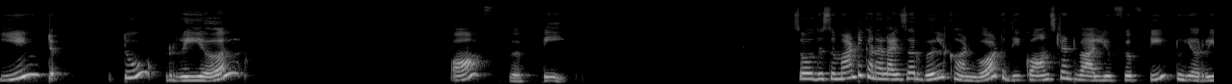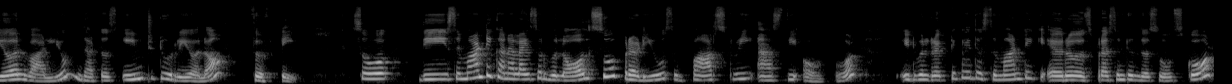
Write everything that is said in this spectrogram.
int to real of 50. So the semantic analyzer will convert the constant value 50 to a real value that is int to real of 50. So the semantic analyzer will also produce parse tree as the output. It will rectify the semantic errors present in the source code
